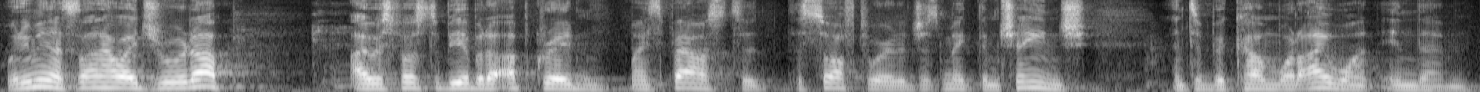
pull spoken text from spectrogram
What do you mean? That's not how I drew it up. I was supposed to be able to upgrade my spouse to the software to just make them change and to become what I want in them.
